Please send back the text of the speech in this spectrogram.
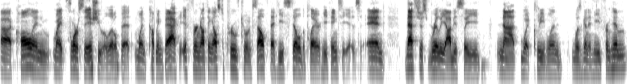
uh, Collin might force the issue a little bit when coming back, if for nothing else to prove to himself that he's still the player he thinks he is. And that's just really obviously not what Cleveland was going to need from him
